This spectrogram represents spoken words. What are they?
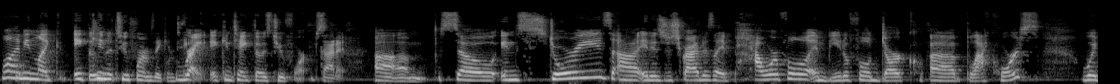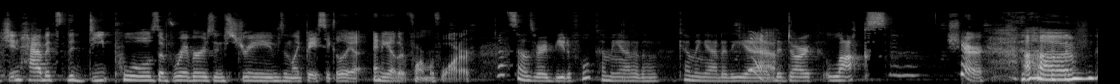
Well, I mean, like it Those can the two forms they can take. right. It can take those two forms. Got it. Um, so in stories, uh, it is described as a powerful and beautiful dark uh, black horse, which inhabits the deep pools of rivers and streams and like basically any other form of water. That sounds very beautiful coming out of the coming out of the Yeah. uh, the dark lochs. Sure. Um,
